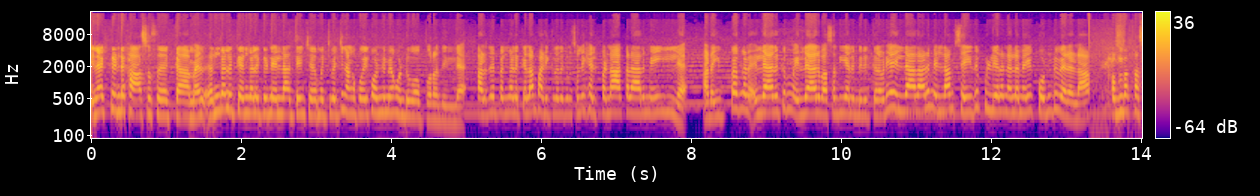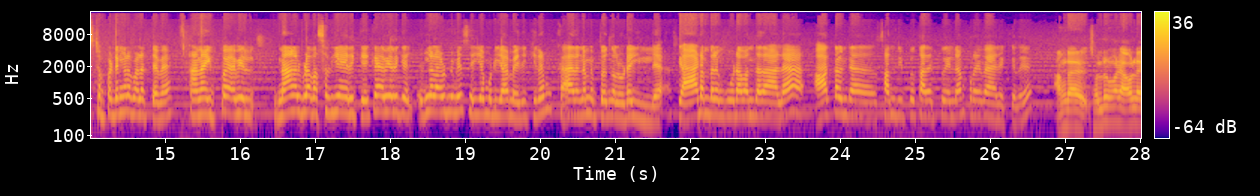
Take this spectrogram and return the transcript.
எனக்குண்டு காசு சேர்க்காமல் எங்களுக்கு எங்களுக்குண்டு எல்லாத்தையும் சேமிச்சு வச்சு நாங்கள் போய் கொண்டுமே கொண்டு போக போகிறது இல்லை. கலந்த பெண்களுக்கு எல்லாம் படிக்கிறதுக்குன்னு சொல்லி ஹெல்ப் பண்ண ஆக்கள் யாருமே இல்லை. ஆனால் இப்போ எங்கள் எல்லாருக்கும் எல்லாரும் வசதியாலும் இருக்கிறபடியே எல்லாராலும் எல்லாம் செய்து பிள்ளைகளை நிலைமையை கொண்டு வரலாம். ரொம்ப கஷ்டப்பட்டுங்களை வளர்த்தவன் ஆனால் இப்போ அவியல் நாங்கள் இவ்வளோ வசதியாக இருக்கேக்க அவைகளுக்கு எங்களால் ஒன்றுமே செய்ய முடியாமல் இருக்கிறோம். காரணம் இப்போ எங்களோட இல்லை. ஆடம்பரம் கூட வந்ததால் ஆக்கள் இந்த சந்திப்பு கதைப்பு எல்லாம் குறைவாக இருக்குது. அங்கே சொல்கிற மாதிரி அவ்வளோ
